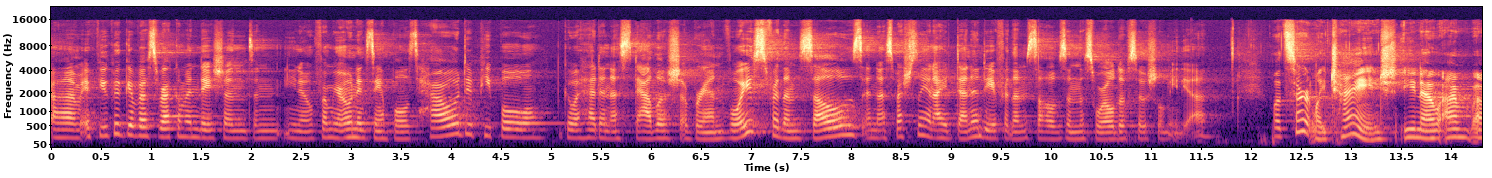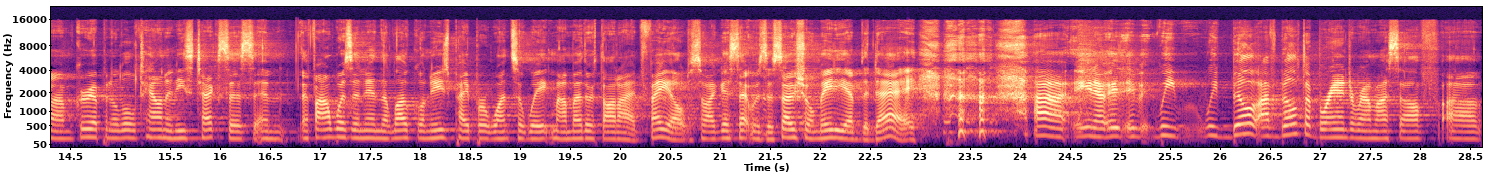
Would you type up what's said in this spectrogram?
um, if you could give us recommendations, and you know, from your own examples, how do people go ahead and establish a brand voice for themselves, and especially an identity for themselves in this world of social media? Well, it's certainly changed. You know, I um, grew up in a little town in East Texas, and if I wasn't in the local newspaper once a week, my mother thought I had failed. So I guess that was the social media of the day. uh, you know, it, it, we we built. I've built a brand around myself uh,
